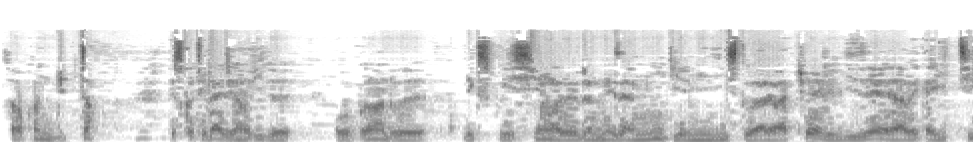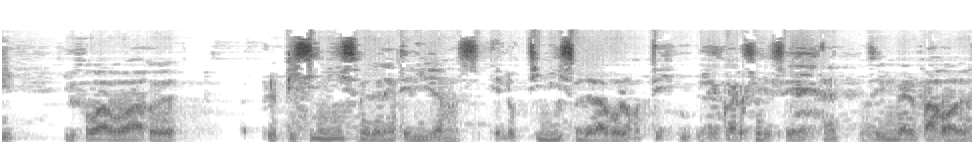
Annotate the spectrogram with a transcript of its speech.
Ça va prendre du temps. De ce côté-là, j'ai envie de reprendre l'expression euh, d'un de mes amis qui est ministre à l'heure actuelle. Il disait, avec Haïti, il faut avoir euh, le pessimisme de l'intelligence et l'optimisme de la volonté. Je crois que c'est hein, une belle parole.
